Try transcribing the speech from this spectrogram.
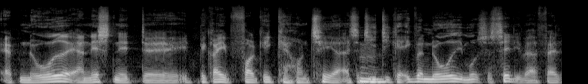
at noget er næsten et, øh, et begreb, folk ikke kan håndtere. Altså, mm. de, de kan ikke være noget imod sig selv i hvert fald.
